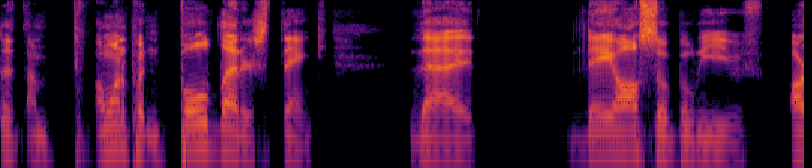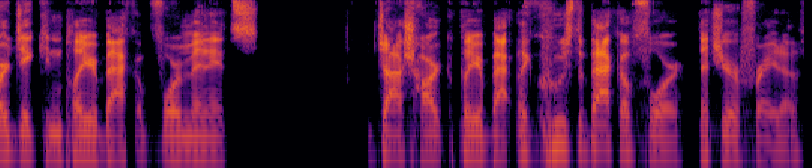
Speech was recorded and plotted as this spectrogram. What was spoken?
that I'm I want to put in bold letters think that they also believe RJ can play your backup four minutes. Josh Hart can play your back. Like, who's the backup for that you're afraid of?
